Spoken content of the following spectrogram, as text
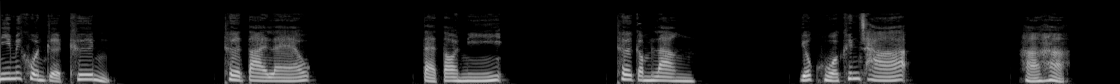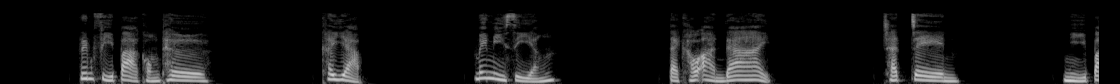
นี่ไม่ควรเกิดขึ้น เธอตายแล้ว แต่ตอนนี้ เธอกำลัง ยกหัวขึ้นช้า หาหะ ริมฝีปากของเธอ ขยับ ไม่มีเสียง แต่เขาอ่านได้ ชัดเจน หนีไป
